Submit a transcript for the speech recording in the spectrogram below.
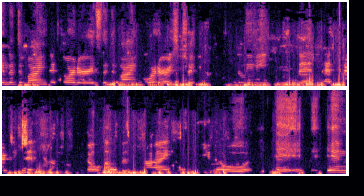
in the divine disorder, it's the divine order. As you said, you that that energy that you know of the divine, you know in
